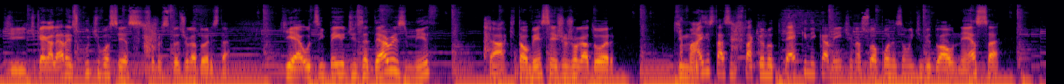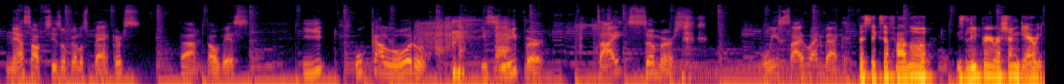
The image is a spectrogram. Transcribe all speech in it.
de, de que a galera escute vocês sobre esses dois jogadores, tá? Que é o desempenho de Zedarius Smith, tá? Que talvez seja o jogador que mais está se destacando tecnicamente na sua posição individual nessa nessa off-season pelos Packers, tá? Talvez e o calouro sleeper Ty Summers, o inside linebacker. Pensei que você ia falar do sleeper Russian Gary.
